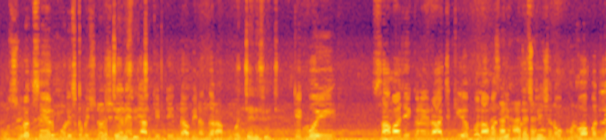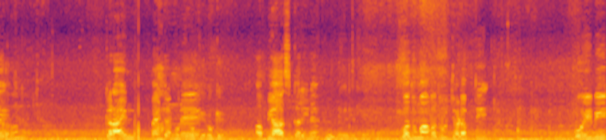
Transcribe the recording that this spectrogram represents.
હું સુરત શહેર પોલીસ કમિશનર છું અને એમની આખી ટીમને અભિનંદન આપું વચ્ચેની સ્વિચ કે કોઈ સામાજિક અને રાજકીય ભલામણથી પોલીસ સ્ટેશનો ખોલવા બદલે ક્રાઇમ પેટર્નને અભ્યાસ કરીને વધુમાં વધુ ઝડપથી કોઈ બી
